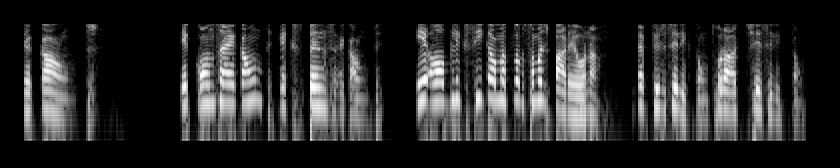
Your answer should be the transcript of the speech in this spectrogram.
अकाउंट एक कौन सा account expense account A oblique C का मतलब समझ पा रहे हो ना? मैं फिर से लिखता हूँ, थोड़ा अच्छे से लिखता हूँ।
